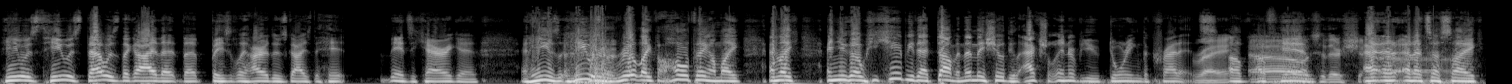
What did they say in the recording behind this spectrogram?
He was he was that was the guy that that basically hired those guys to hit Nancy Kerrigan. And he's he was a real like the whole thing. I'm like and like and you go he can't be that dumb. And then they show the actual interview during the credits Right. of, of Oh, him. so they're sh- and, and, and it's just uh, like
